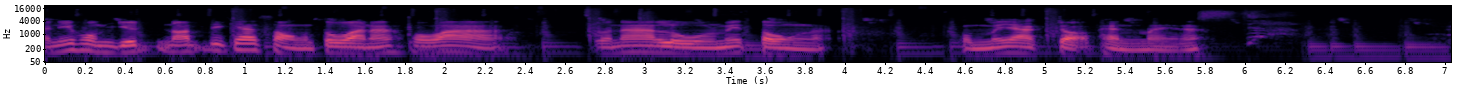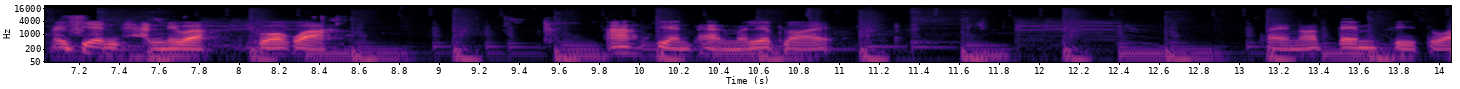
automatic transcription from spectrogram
อันนี้ผมยึดน็อตที่แค่สองตัวนะ เพราะว่าตัวหน้ารูมันไม่ตรงอะ ผมไม่อยากเจาะแผ่นใหม่นะไปเปลี่ยนแผ่นดีกว่าชัวร์กว่า อะ เปลี่ยนแผ่นมาเรียบร้อย ใส่น็อตเต็มสี่ตัว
